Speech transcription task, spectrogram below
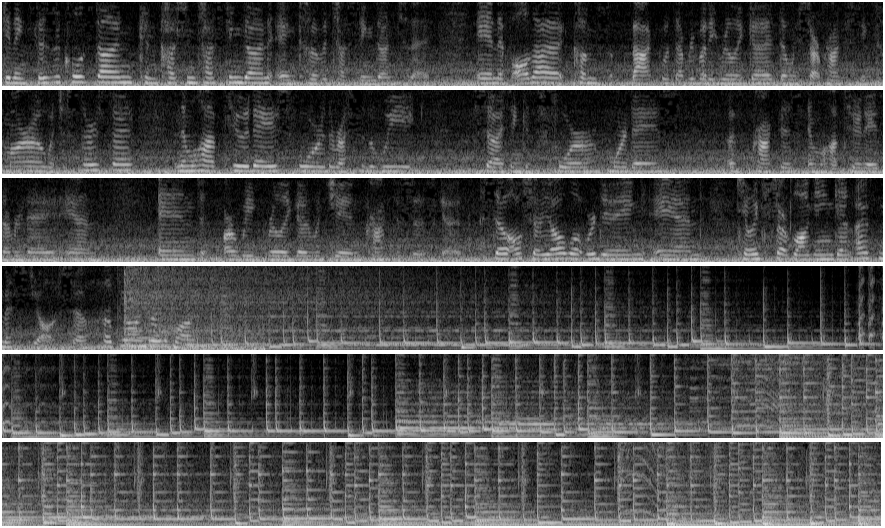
getting physicals done, concussion testing done, and COVID testing done today. And if all that comes back with everybody really good, then we start practicing tomorrow, which is Thursday. And then we'll have two days for the rest of the week. So I think it's four more days of practice and we'll have two days every day and end our week really good with June practices good. So I'll show y'all what we're doing and can't wait to start vlogging again. I've missed y'all, so hope y'all enjoy the vlog.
